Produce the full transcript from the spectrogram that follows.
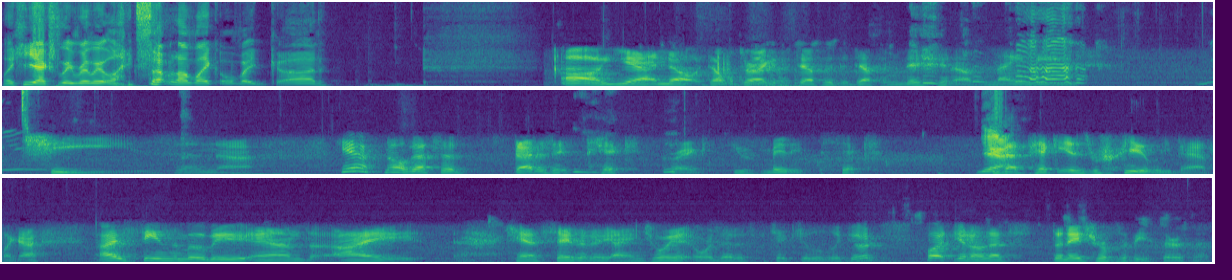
Like he actually really likes them, and I'm like, "Oh my god." Oh yeah, no. Double Dragon is definitely the definition of '90s cheese, and uh, yeah, no, that's a that is a pick, Craig. You've made a pick. Yeah, that pick is really bad. Like I, I've seen the movie and I can't say that I enjoy it or that it's particularly good. But you know that's the nature of the beast, there, isn't it?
